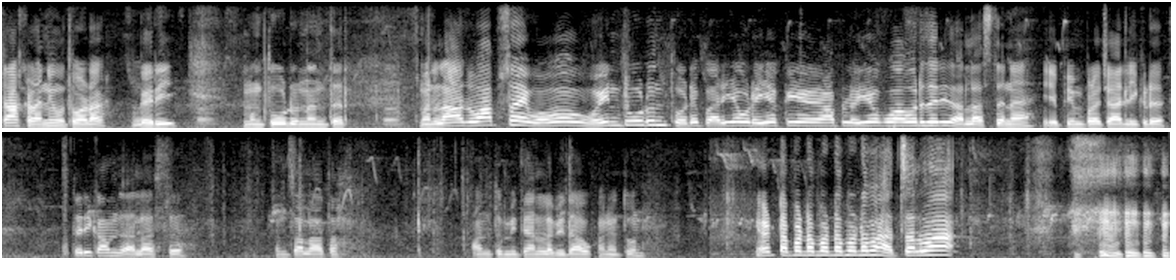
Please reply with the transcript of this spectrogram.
टाकला नेऊ थोडा घरी. मग तोडू नंतर. म्हणलं आज वापसा आहे बाबा होईन तोडून थोडेफार. एवढं एक आपलं एक वावर जरी झालं असतं ना हे पिंपळाच्या अलीकडं तरी काम झालं असतं. पण चला आता आणतो मी त्यांना बी दवाखान्यातून. या टपाटपाटपाटपा चालवा.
